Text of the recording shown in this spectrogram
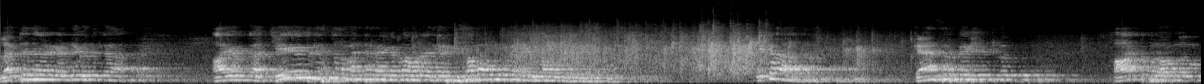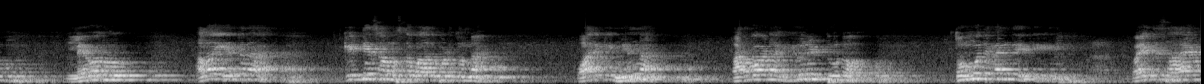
లబ్ధిదారుడికి అందే విధంగా ఆ యొక్క చేయూతనిస్తున్న మంత్రి వెంకటరామరాజు గారికి సభాముఖంగా ఇక్కడ క్యాన్సర్ పేషెంట్లు హార్ట్ ప్రాబ్లం లివరు అలా ఇతర కిడ్నీ సమస్య బాధపడుతున్న వారికి నిన్న పర్వాడ యూనిట్ టూలో తొమ్మిది మందికి వైద్య సహాయం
